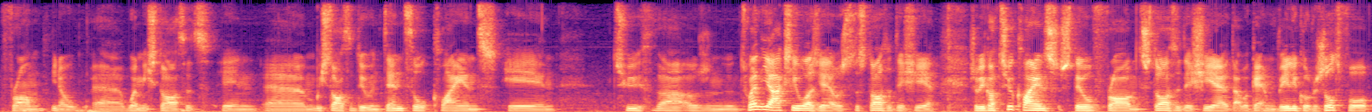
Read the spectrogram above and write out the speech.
from you know uh, when we started in um, we started doing dental clients in 2020 actually was yeah it was the start of this year so we got two clients still from the start of this year that we're getting really good results for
